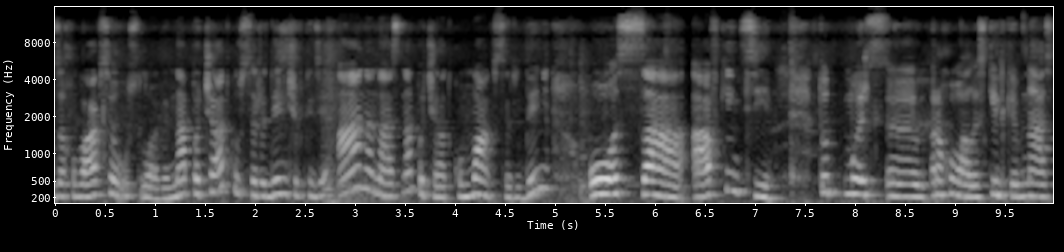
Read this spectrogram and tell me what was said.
заховався у слові. На початку, в середині чи в кінці. Ананас на початку, мак в середині, оса, а в кінці. Тут ми ж е, рахували, скільки в нас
